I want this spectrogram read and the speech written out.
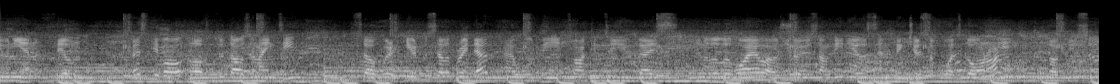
Union Film Festival of 2019. So we're here to celebrate that. I will be talking to you guys a little while. I'll show you some videos and pictures of what's going on. Talk to you soon.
